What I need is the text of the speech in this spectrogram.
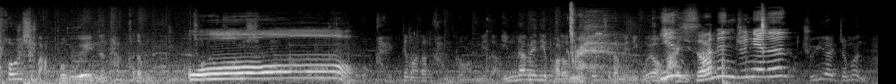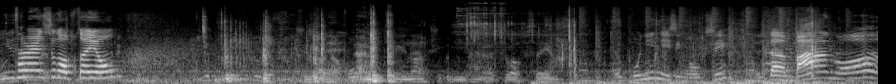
서울시 마포구에 있는 타카다입니다. 오. 갈 때마다 감동합니다. 인라면이 바로 떡꼬치 라면이고요. 인 맛있어? 라면 중에는 주의할 점은 인사를 할 수가 없어요. 이게 분위기도 중요하다고. 남의 중에는 인사를 할 수가 없어요. 본인이신 거 혹시? 일단 만 원.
